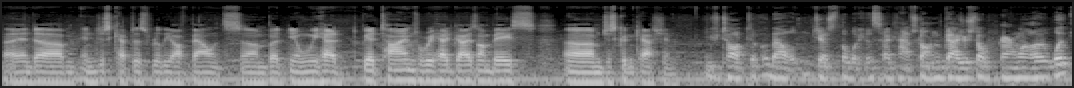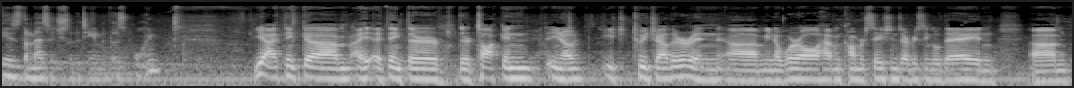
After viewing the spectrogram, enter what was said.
and um, and just kept us really off balance. Um, but you know, we had we had times where we had guys on base, um, just couldn't cash in. You've talked about just the way the second half's gone. The Guys are still preparing well. What is the message to the team at this point? Yeah, I think um, I, I, think they're they're talking, you know, each to each other, and um, you know we're all having conversations every single day, and um,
